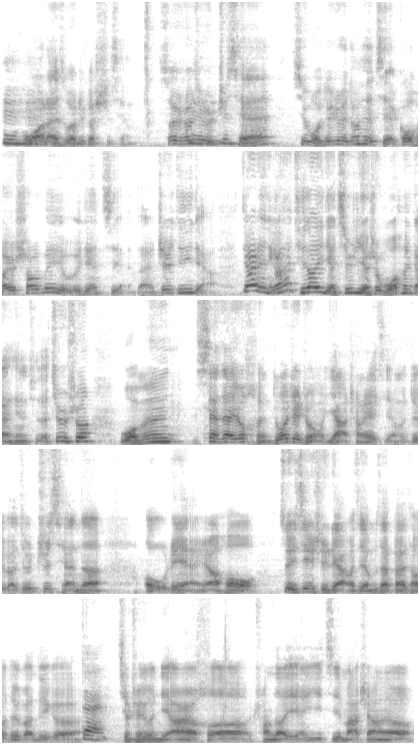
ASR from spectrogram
嗯，我来做这个事情。所以说，就是之前其实我对这个东西的解构还是稍微有一点简单，这是第一点啊。第二点，你刚才提到一点，其实也是我很感兴趣的，就是说我们现在有很多这种养成类节目，对吧？就是之前的偶练，然后最近是两个节目在 battle，对吧？那个对青春有你二和创造营，以及马上要。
